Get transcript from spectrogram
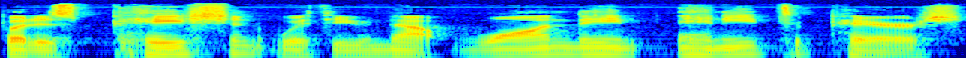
But is patient with you, not wanting any to perish,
